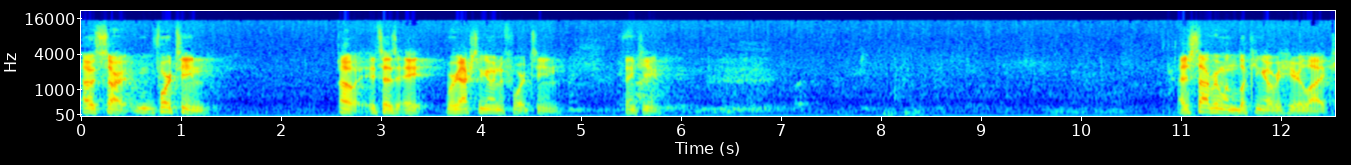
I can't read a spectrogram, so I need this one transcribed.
Oh, sorry, 14. Oh, it says 8. We're actually going to 14. Thank you. I just saw everyone looking over here like,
